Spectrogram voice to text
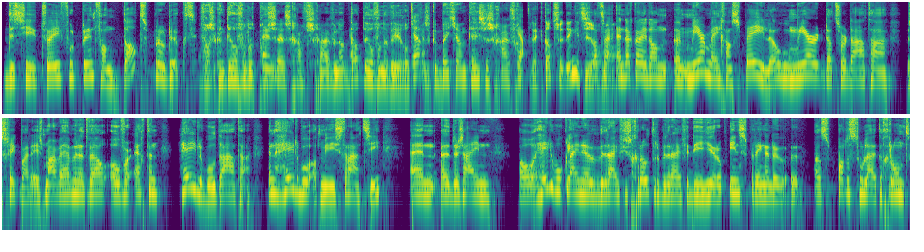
de CO2-footprint van dat product. Of als ik een deel van het proces en, ga verschuiven naar dat deel van de wereld. Ja. Als ik een beetje aan deze schuif ga ja. trekken. Dat soort dingetjes dat zijn, En daar kan je dan uh, meer mee gaan spelen. Hoe meer dat soort data beschikbaar is. Maar we hebben het wel over echt een heleboel data. Een heleboel administratie. En uh, er zijn al een heleboel kleine bedrijfjes, grotere bedrijven die hierop inspringen. De, uh, als paddenstoelen uit de grond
